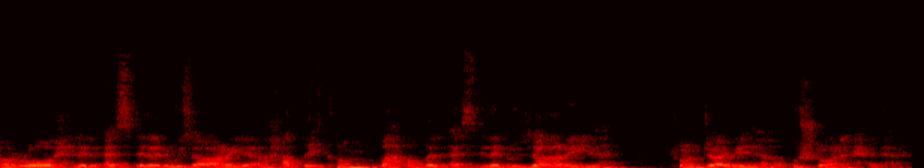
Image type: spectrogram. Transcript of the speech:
نروح للأسئلة الوزارية. راح أعطيكم بعض الأسئلة الوزارية شلون جايبينها وشلون نحلها.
